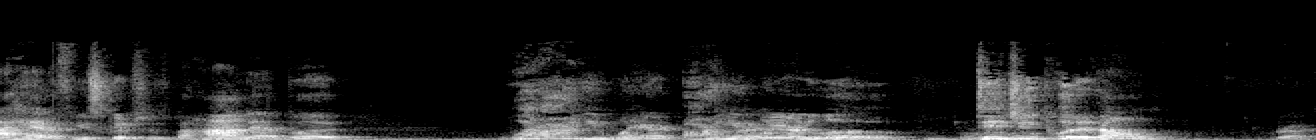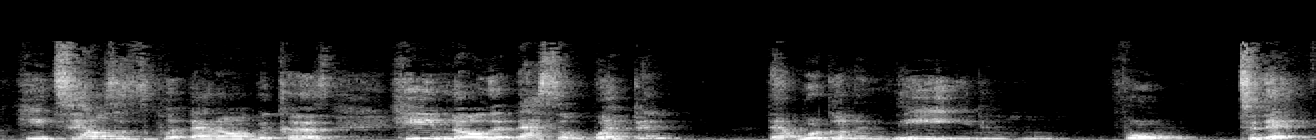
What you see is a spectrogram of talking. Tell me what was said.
I had a few scriptures behind that. But what are you wearing? Are you Right. wearing love? Mm-hmm. Did you put it on? Right. He tells us to put that on because he know that that's a weapon that we're gonna need Mm-hmm. for today,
